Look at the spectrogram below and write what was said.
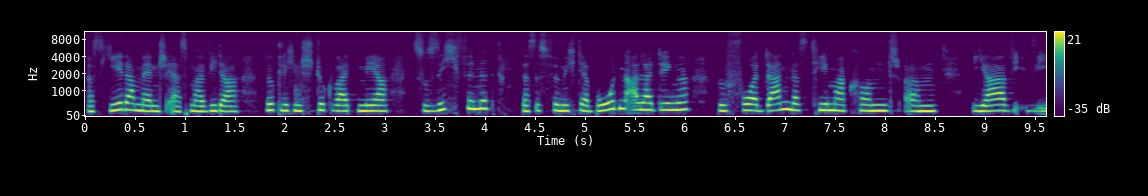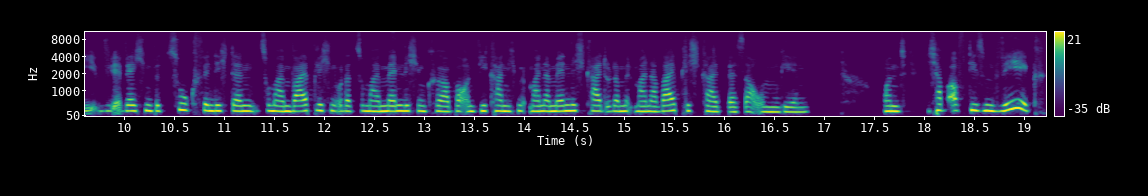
dass jeder Mensch erstmal wieder wirklich ein Stück weit mehr zu sich findet. Das ist für mich der Boden aller Dinge, bevor dann das Thema kommt, ähm, ja, wie, wie, welchen Bezug finde ich denn zu meinem weiblichen oder zu meinem männlichen Körper und wie kann ich mit meiner Männlichkeit oder mit meiner Weiblichkeit besser umgehen. Und ich habe auf diesem Weg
